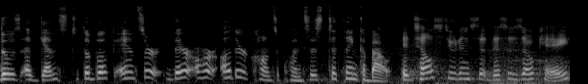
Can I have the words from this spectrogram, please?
Those against the book answer there are other consequences to think about. It tells students that this is okay.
